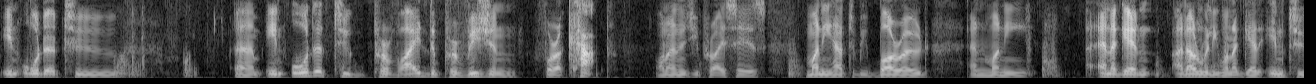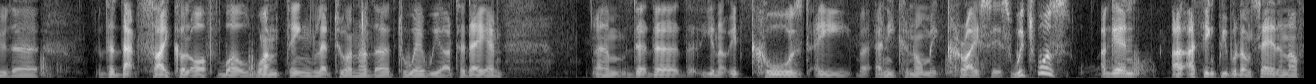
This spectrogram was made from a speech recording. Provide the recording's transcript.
in order to um, in order to provide the provision for a cap on energy prices, money had to be borrowed, and money. And again, I don't really want to get into the, the that cycle of well, one thing led to another to where we are today, and um, the, the the you know it caused a an economic crisis, which was again I, I think people don't say it enough.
